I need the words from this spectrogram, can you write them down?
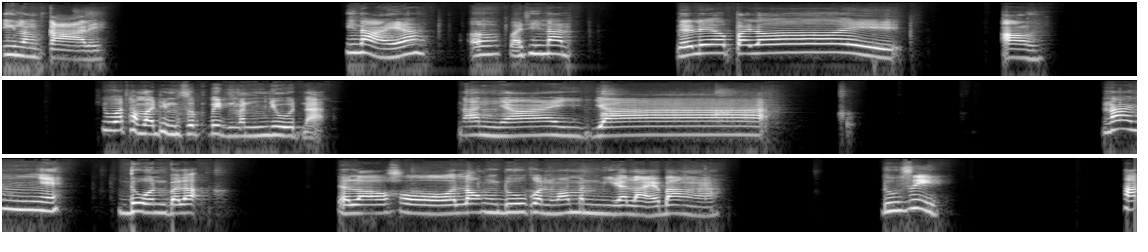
ตีลังกาเลย ที่ไหนอะเออ ไปที่นั่น เร็วๆ ไปเลยเอาวที่ว่าทำไมถึงสปิดมันหยุดน่ะ นั่นไงยา นั่นไงโดนไปละ เดี๋ยวเราขอลองดูก่อนว่ามันมีอะไรบ้างนะ ดูสิห้า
